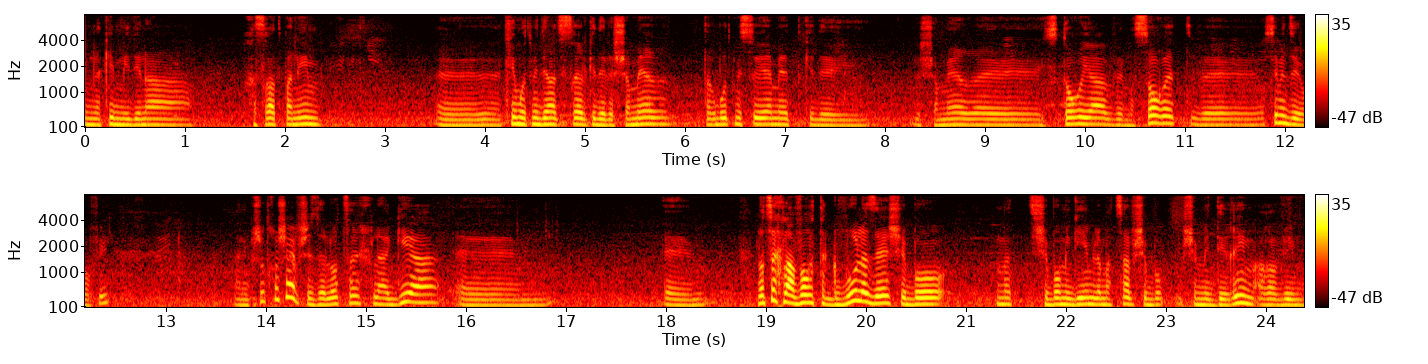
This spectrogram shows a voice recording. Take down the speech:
אם נקים מדינה חסרת פנים. אה, הקימו את מדינת ישראל כדי לשמר תרבות מסוימת, כדי לשמר אה, היסטוריה ומסורת, ועושים את זה יופי. אני פשוט חושב שזה לא צריך להגיע, אה, לא צריך לעבור את הגבול הזה שבו, שבו מגיעים למצב שבו, שמדירים ערבים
